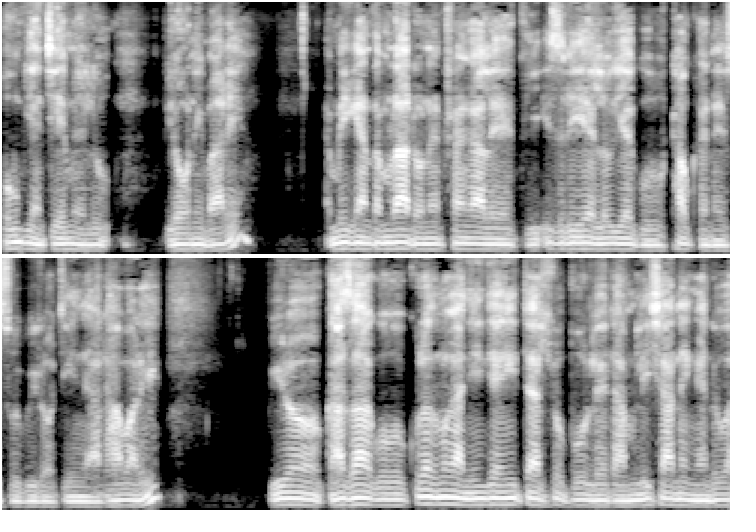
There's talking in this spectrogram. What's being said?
ပုံပြန်ကျဲမယ်လို့ပြောနေပါတယ်အမေရိကန်သမ္မတဒေါ်နယ်ထရန့်ကလည်းဒီအစ္စရေးရဲ့လုပ်ရက်ကိုထောက်ခံတယ်ဆိုပြီးတော့ကြေညာထားပါတယ်ပြီးတော့ဂါဇာကိုကုလသမဂ္ဂငြိမ်းချမ်းရေးတပ်လှုပ်ဖို့လဲဒါမလေးရှားနိုင်ငံတို့က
